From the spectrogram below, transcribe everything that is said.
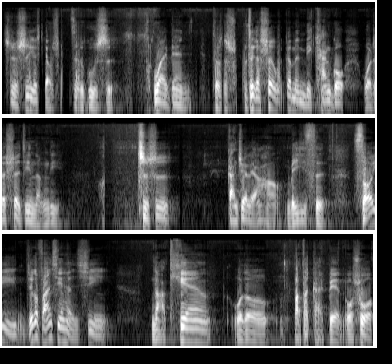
只是一个小圈子的故事，外边就是说这个社会根本没看过我的设计能力，只是感觉良好，没意思。所以这个反省很新，哪天我都把它改变。我说。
